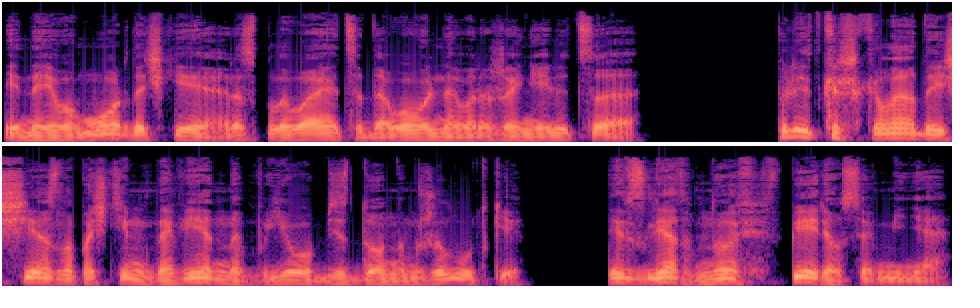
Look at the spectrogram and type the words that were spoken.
И на его мордочке расплывается довольное выражение лица. Плитка шоколада исчезла почти мгновенно в его бездонном желудке, и взгляд вновь вперился в меня.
